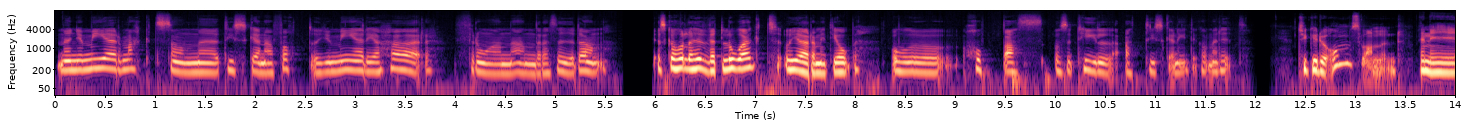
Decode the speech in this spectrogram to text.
Men ju mer makt som eh, tyskarna har fått och ju mer jag hör från andra sidan. Jag ska hålla huvudet lågt och göra mitt jobb. Och hoppas och se till att tyskarna inte kommer hit. Tycker du om Svanlund? Är ni,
